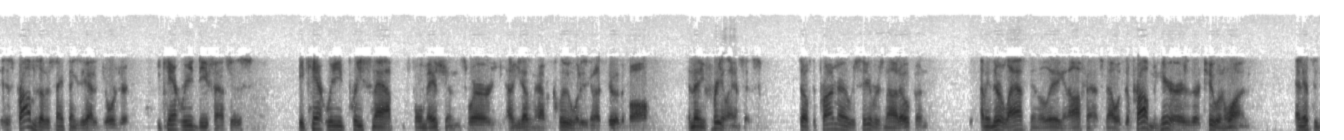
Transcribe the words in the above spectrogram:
his problems are the same things he had at Georgia he can't read defenses. He can't read pre-snap formations where uh, he doesn't have a clue what he's going to do with the ball, and then he freelances. So if the primary receiver is not open, I mean they're last in the league in offense. Now the problem here is they're two and one, and it's a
